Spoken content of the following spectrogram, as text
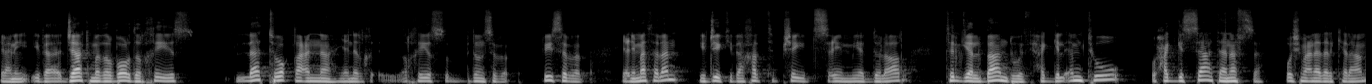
يعني إذا جاك motherboard رخيص لا تتوقع إنه يعني رخ- رخيص بدون سبب. في سبب. يعني مثلا يجيك إذا أخذت بشيء ب 90 100 دولار تلقى ال bandwidth حق ال M.2 وحق ال SATA نفسه. وش معنى هذا الكلام؟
